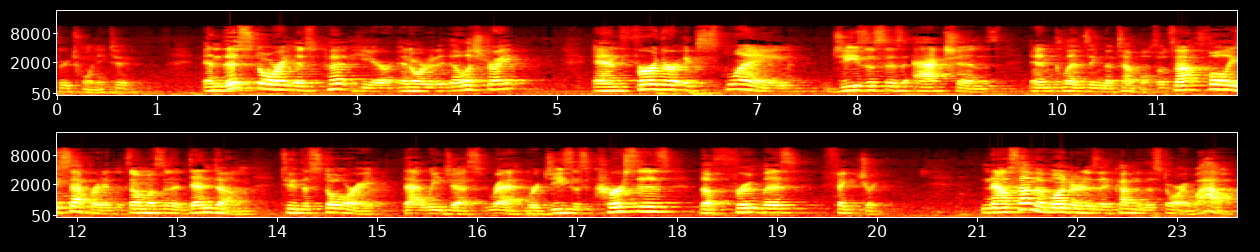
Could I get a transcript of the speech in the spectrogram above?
through 22. And this story is put here in order to illustrate and further explain Jesus' actions in cleansing the temple. So it's not fully separated, it's almost an addendum to the story that we just read, where Jesus curses the fruitless fig tree. Now, some have wondered as they've come to the story wow,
